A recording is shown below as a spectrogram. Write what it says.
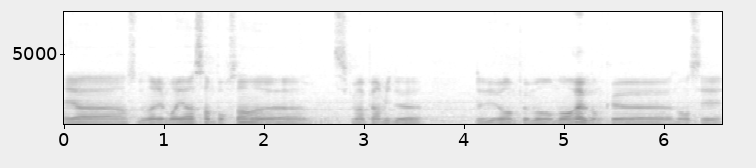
et en se donnant les moyens à 100%, ce qui m'a permis de vivre un peu mon, rêve. Donc, euh, non, c'est.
